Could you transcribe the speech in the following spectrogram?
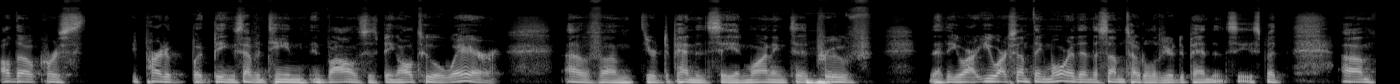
although of course part of what being 17 involves is being all too aware of um, your dependency and wanting to mm-hmm. prove that you are you are something more than the sum total of your dependencies. But um,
